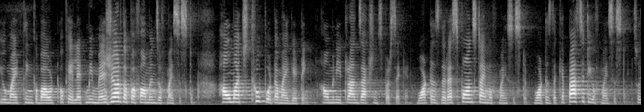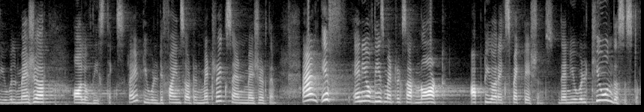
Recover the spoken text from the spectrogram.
You might think about okay let me measure the performance of my system. How much throughput am I getting? How many transactions per second? What is the response time of my system? What is the capacity of my system? So, you will measure all of these things right. You will define certain metrics and measure them. And if any of these metrics are not up to your expectations then you will tune the system.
